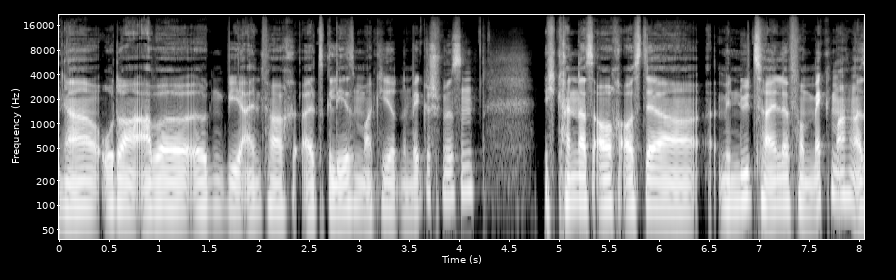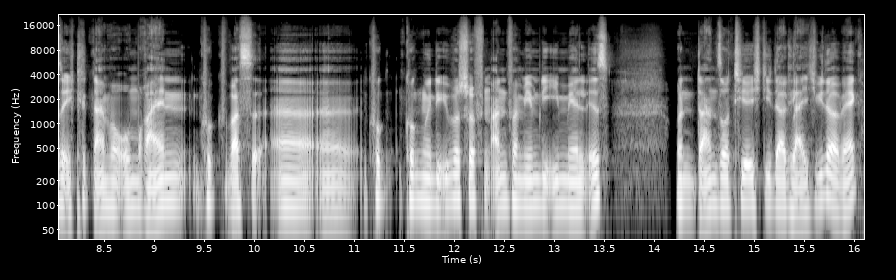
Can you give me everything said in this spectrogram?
Ja, oder aber irgendwie einfach als gelesen markiert und weggeschmissen. Ich kann das auch aus der Menüzeile vom Mac machen. Also ich klicke da einfach oben rein, guck was, äh, äh, guck, gucken mir die Überschriften an, von wem die E-Mail ist und dann sortiere ich die da gleich wieder weg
